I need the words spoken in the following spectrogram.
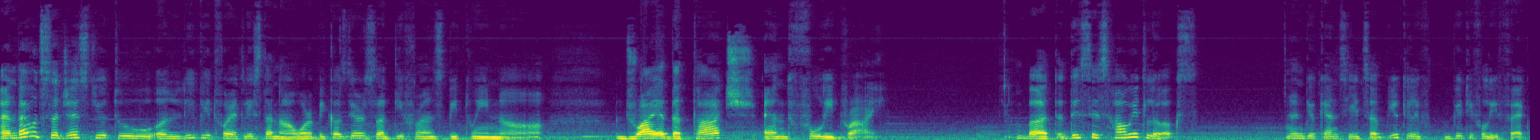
And I would suggest you to uh, leave it for at least an hour because there's a difference between uh, dry at the touch and fully dry. But this is how it looks and you can see it's a beautiful beautiful effect.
